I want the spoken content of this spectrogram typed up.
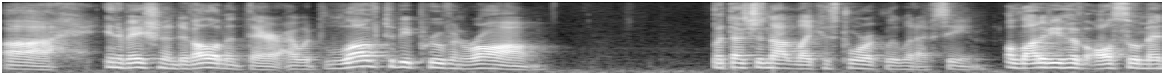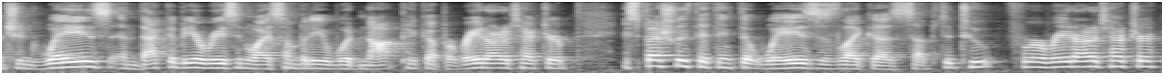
uh, innovation and development there. I would love to be proven wrong, but that's just not like historically what I've seen. A lot of you have also mentioned Waze, and that could be a reason why somebody would not pick up a radar detector, especially if they think that Waze is like a substitute for a radar detector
